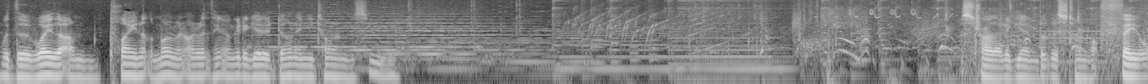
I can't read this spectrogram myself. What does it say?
with the way that I'm playing at the moment, I don't think I'm going to get it done anytime soon. Let's try that again, but this time not fail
